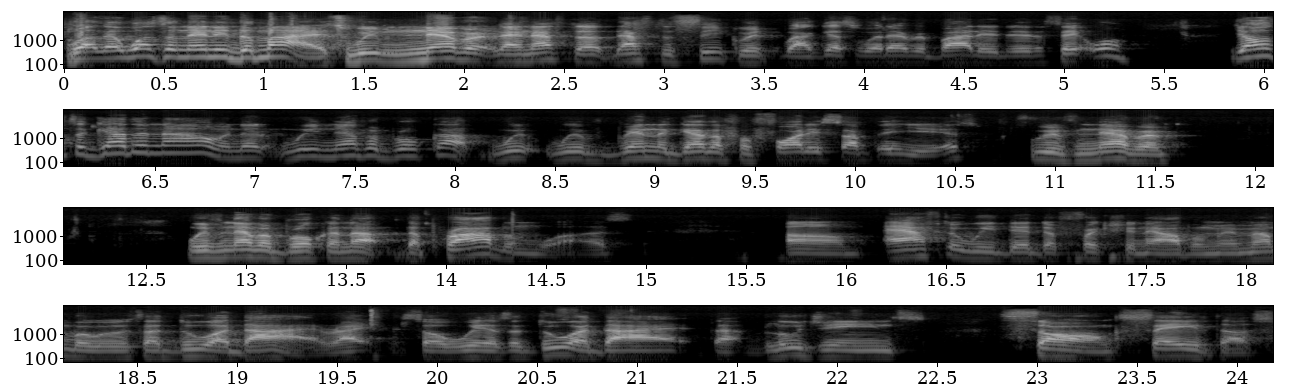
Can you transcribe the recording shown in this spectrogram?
Well, there wasn't any demise. We've never, and that's the that's the secret. I guess what everybody did say, "Oh, y'all together now," and that we never broke up. We we've been together for forty something years. We've never we've never broken up. The problem was um, after we did the Friction album, remember it was a do or die, right? So we as a do or die, the Blue Jeans song saved us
